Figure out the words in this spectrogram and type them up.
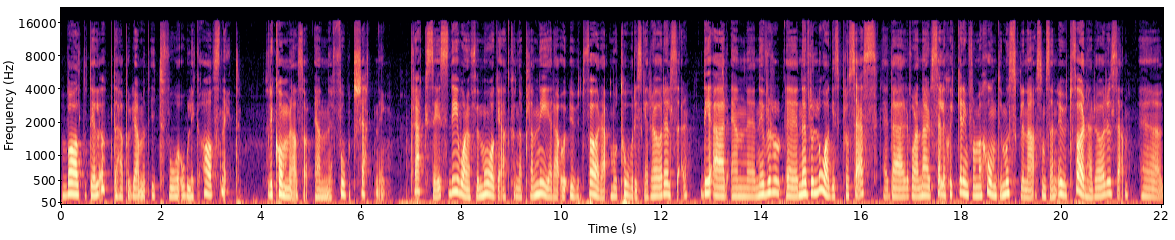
valt att dela upp det här programmet i två olika avsnitt. Så det kommer alltså en fortsättning. Praxis, det är vår förmåga att kunna planera och utföra motoriska rörelser. Det är en eh, neuro, eh, neurologisk process eh, där våra nervceller skickar information till musklerna som sedan utför den här rörelsen. Eh,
